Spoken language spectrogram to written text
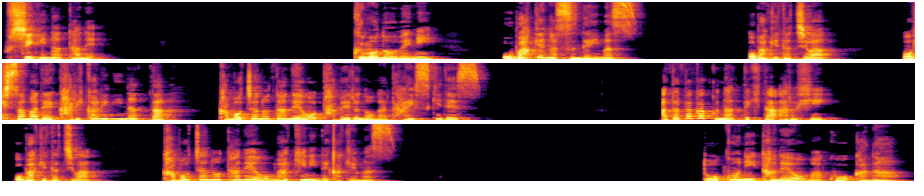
不思議な種。雲の上にお化けが住んでいます。お化けたちはお日様でカリカリになったかぼちゃの種を食べるのが大好きです。暖かくなってきたある日、お化けたちはかぼちゃの種をまきに出かけます。どこに種をまこうかな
